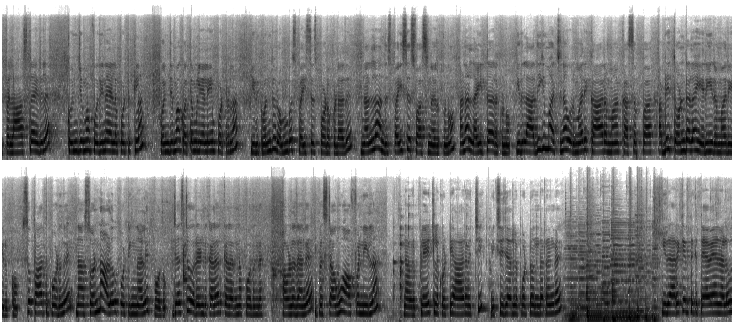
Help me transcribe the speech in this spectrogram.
இப்போ லாஸ்ட்டாக இதில் கொஞ்சமாக புதினா இலை போட்டுக்கலாம். கொஞ்சமாக கொத்தமல்லி இலையும் போட்டுடலாம் இதுக்கு வந்து ரொம்ப ஸ்பைசஸ் போடக்கூடாது. நல்லா அந்த ஸ்பைசஸ் வாசனை இருக்கணும். ஆனால் லைட்டாக இருக்கணும். இதில் அதிகமாச்சுன்னா ஒரு மாதிரி காரமாக கசப்பாக அப்படியே தொண்டெல்லாம் எரியிற மாதிரி இருக்கும். ஸோ பார்த்து போடுங்க. நான் சொன்ன அளவு போட்டிங்கனாலே போதும். ஜஸ்ட் ஒரு ரெண்டு கலர் கலர்னா போதுங்க. அவ்வளோதாங்க இப்போ ஸ்டவ்வும் ஆஃப் பண்ணிடலாம். நான் ஒரு பிளேட்டில் கொட்டி ஆற வச்சு மிக்ஸி ஜாரில் போட்டு வந்துடுறேங்க. இது அரைக்கிறதுக்கு தேவையான அளவு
